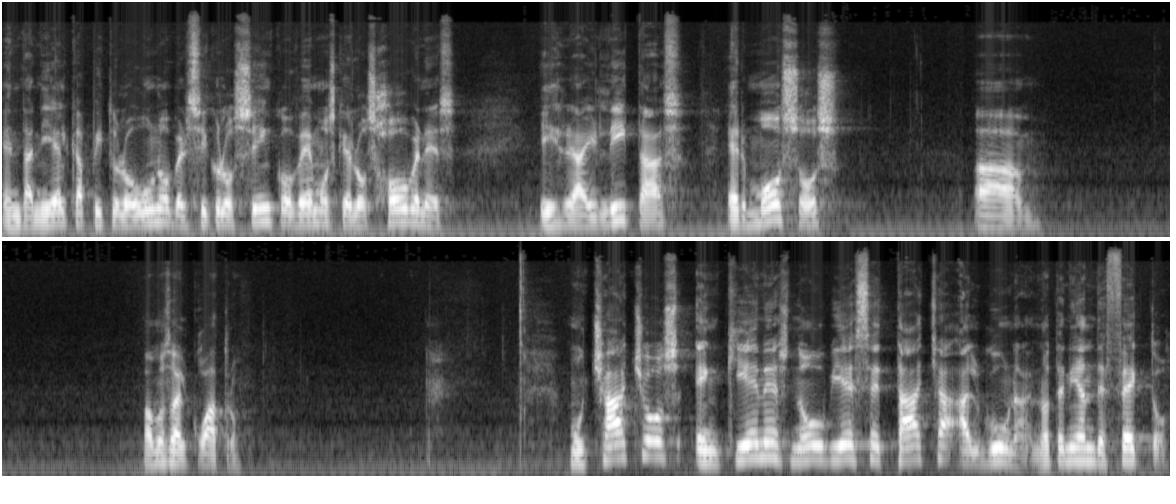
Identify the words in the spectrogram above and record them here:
En Daniel capítulo 1, versículo 5 vemos que los jóvenes israelitas hermosos, ah, Vamos al 4. Muchachos en quienes no hubiese tacha alguna, no tenían defecto,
